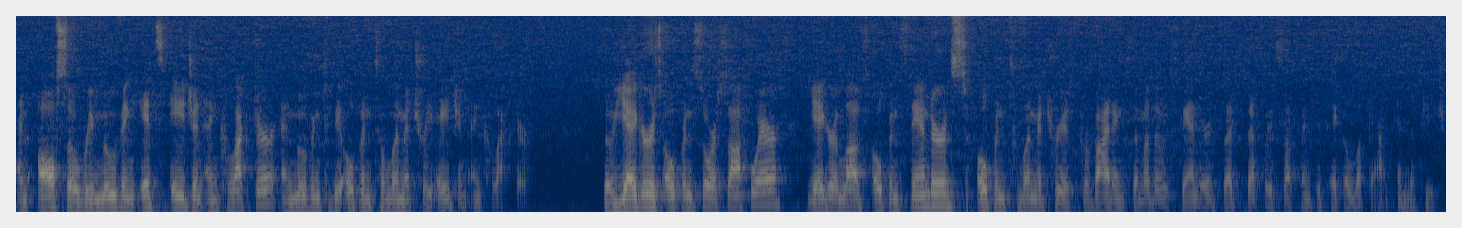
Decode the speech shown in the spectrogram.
and also removing its agent and collector and moving to the open telemetry agent and collector. So Jaeger is open source software. Jaeger loves open standards. Open telemetry is providing some of those standards. That's definitely something to take a look at in the future.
